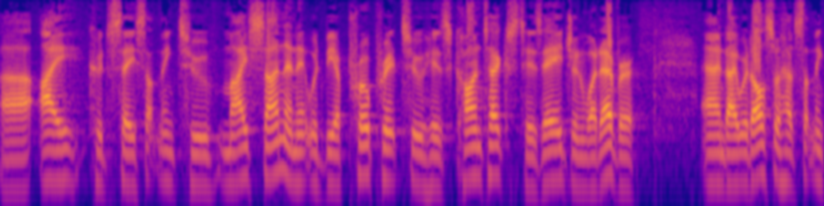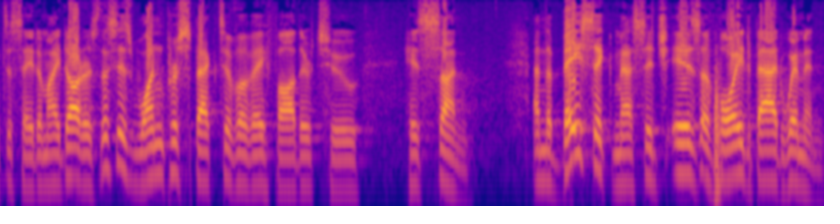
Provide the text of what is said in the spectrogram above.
Uh, I could say something to my son and it would be appropriate to his context, his age, and whatever. And I would also have something to say to my daughters. This is one perspective of a father to his son. And the basic message is avoid bad women.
